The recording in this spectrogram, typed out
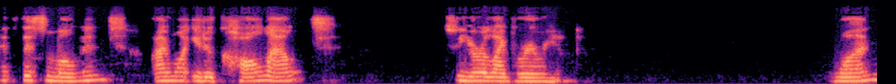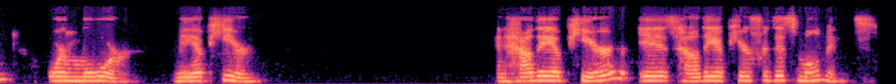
At this moment, I want you to call out to your librarian. One or more may appear. And how they appear is how they appear for this moment.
